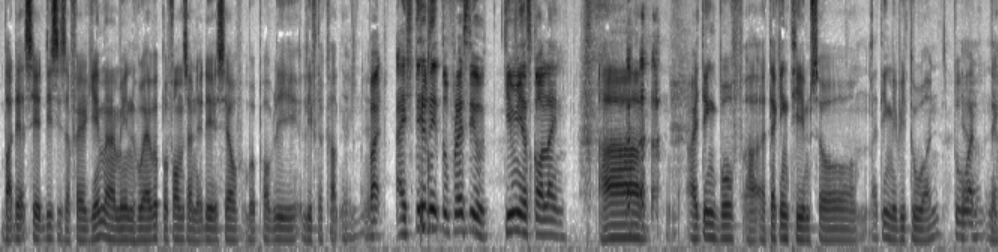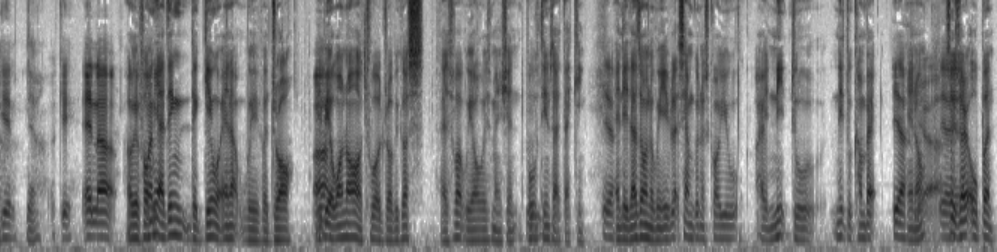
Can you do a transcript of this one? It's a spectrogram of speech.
But that said, this is a fair game. I mean, whoever performs on that day itself will probably lift the cup. Then. Yeah. But I still need to press you. Give me a scoreline. uh, I think both are attacking teams. So I think maybe two one. 2-1 yeah, again. Yeah. Okay. And uh, Okay, for One- me, I think the game will end up with a draw. Maybe Ah. a one all or two or draw because as what we always mention, both teams are attacking yeah, and they doesn't want to win. If let's say I'm going to score you, I need to need to come back. yeah, You know, Yeah. so it's very open.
